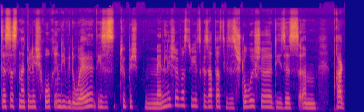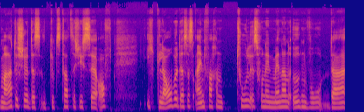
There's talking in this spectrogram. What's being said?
Das ist natürlich hochindividuell, dieses typisch männliche, was du jetzt gesagt hast, dieses stoische, dieses ähm, pragmatische, das gibt es tatsächlich sehr oft. Ich glaube, dass es einfach ein Tool ist von den Männern, irgendwo da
